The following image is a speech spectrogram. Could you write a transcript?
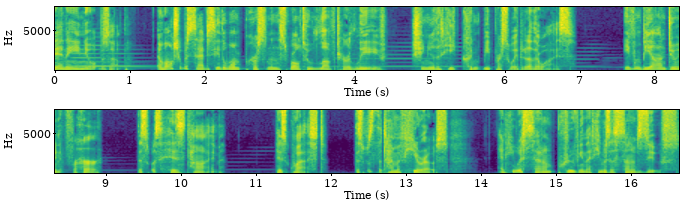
Danae knew what was up, and while she was sad to see the one person in this world who loved her leave, she knew that he couldn't be persuaded otherwise. Even beyond doing it for her, this was his time, his quest. This was the time of heroes, and he was set on proving that he was a son of Zeus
